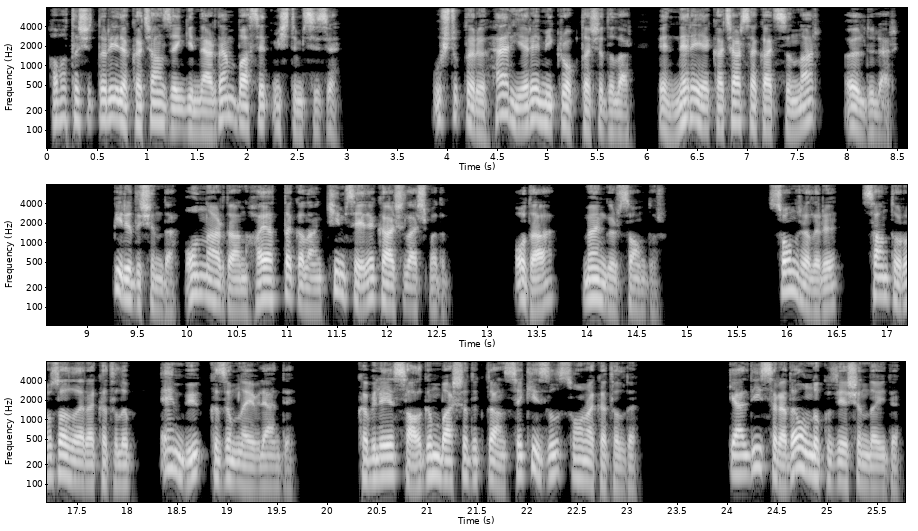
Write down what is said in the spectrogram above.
Hava taşıtlarıyla kaçan zenginlerden bahsetmiştim size. Uçtukları her yere mikrop taşıdılar ve nereye kaçarsa kaçsınlar öldüler. Biri dışında onlardan hayatta kalan kimseyle karşılaşmadım. O da Möngerson'dur. Sonraları Santa Rosalara katılıp en büyük kızımla evlendi. Kabileye salgın başladıktan 8 yıl sonra katıldı. Geldiği sırada 19 yaşındaydı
